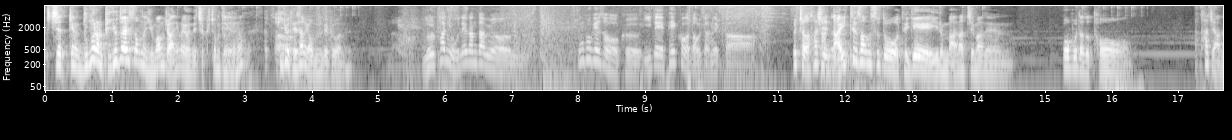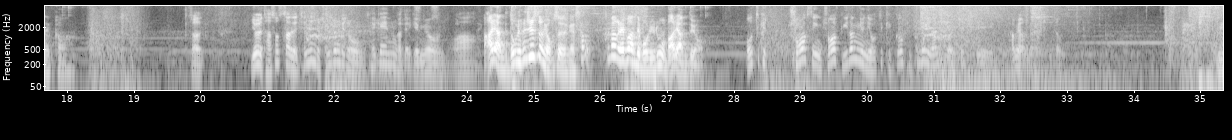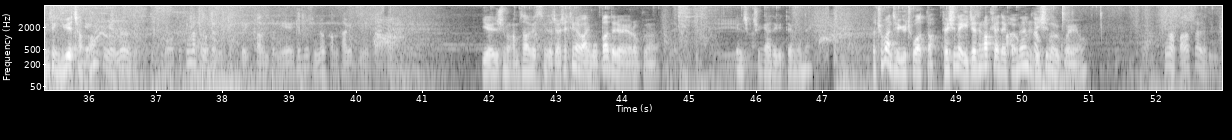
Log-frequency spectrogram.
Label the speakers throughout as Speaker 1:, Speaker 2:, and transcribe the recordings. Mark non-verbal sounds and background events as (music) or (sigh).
Speaker 1: 진짜 그냥 누구랑 비교도 할 수 없는 유망주 아닌가요? 근데 진짜 그 정도면은
Speaker 2: 예, 살짝
Speaker 1: 비교 대상이 없는데 그거는
Speaker 2: 롤판이 오래 간다면 중국에서 그 2대 페이커가 나오지 않을까
Speaker 1: 그렇죠. 사실
Speaker 2: 나는-
Speaker 1: 나이트 선수도 되게 이름 많았지만은 그거보다도 더 핫하지 않을까.
Speaker 2: 진짜 15살에 챌린저 청정 계정 3개인가 4개면 와
Speaker 1: 말이 안 돼. 너무 현실성이 없어요. 그냥 상- 생각을 해봤는데 머리로 말이 안 돼요.
Speaker 2: 어떻게 중학생 중학교 1학년이 어떻게 그렇게 플레이를 할 수가 있을지 감이 안 와요 진짜
Speaker 1: 인생 2회차인가?
Speaker 2: 게임 중에는 뭐 채팅 같은 거 잘 못할 수도 있다는 점에 해주시면 감사하겠습니다
Speaker 1: 이해해주시면 감사하겠습니다. 제가 채팅을 많이 못 받으려요, 여러분. 게임 집중해야 되기 때문에. 자, 초반 되게 좋았다. 대신에 이제 생각해야 될
Speaker 2: 아,
Speaker 1: 거는
Speaker 2: 혼자
Speaker 1: 리신 올 거예요.
Speaker 2: 힘을 받았어야 됐는데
